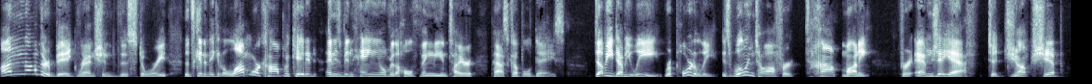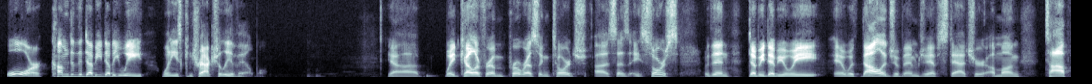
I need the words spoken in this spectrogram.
another big wrench into this story that's going to make it a lot more complicated and has been hanging over the whole thing the entire past couple of days. WWE reportedly is willing to offer top money for MJF to jump ship or come to the WWE when he's contractually available. Yeah, uh, Wade Keller from Pro Wrestling Torch uh, says a source within WWE uh, with knowledge of MJF's stature among top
